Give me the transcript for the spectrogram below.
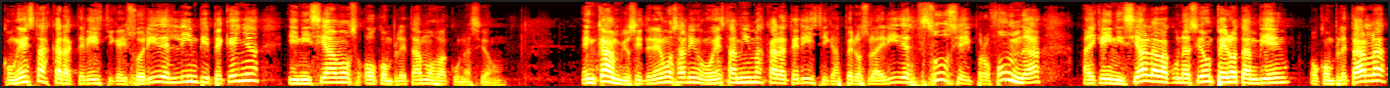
con estas características y su herida es limpia y pequeña, iniciamos o completamos vacunación. En cambio, si tenemos a alguien con estas mismas características, pero la herida es sucia y profunda, hay que iniciar la vacunación, pero también, o completarla,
